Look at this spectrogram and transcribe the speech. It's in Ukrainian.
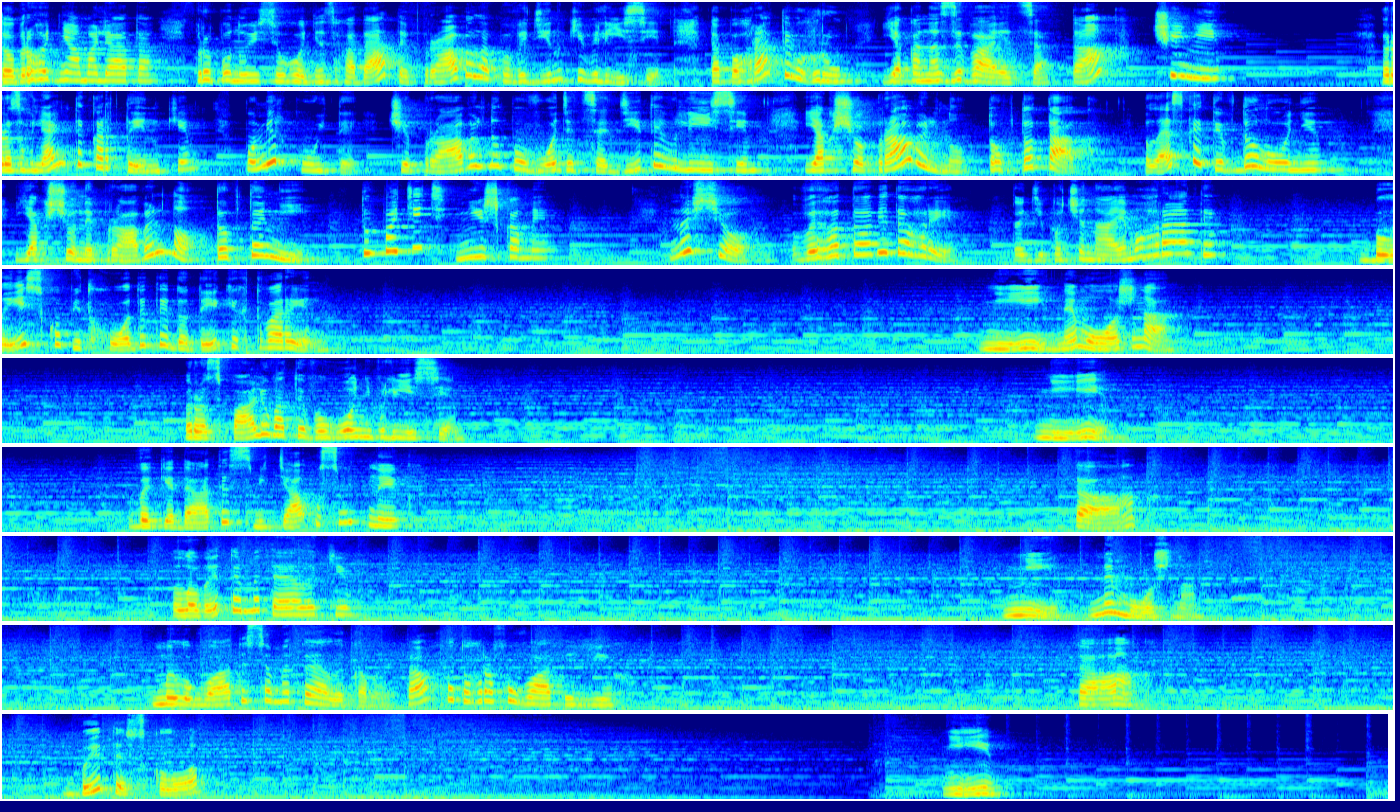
Доброго дня, малята! Пропоную сьогодні згадати правила поведінки в лісі та пограти в гру, яка називається Так чи ні. Розгляньте картинки, поміркуйте, чи правильно поводяться діти в лісі. Якщо правильно, тобто так, плескайте в долоні. Якщо неправильно, тобто ні, тупотіть ніжками. Ну що, ви готові до гри? Тоді починаємо грати. Близько підходити до диких тварин. Ні, не можна. Розпалювати вогонь в лісі. Ні. Викидати сміття у смітник. Так. Ловити метеликів. Ні, не можна. Милуватися метеликами та фотографувати їх. Так. Бити скло. Ні.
